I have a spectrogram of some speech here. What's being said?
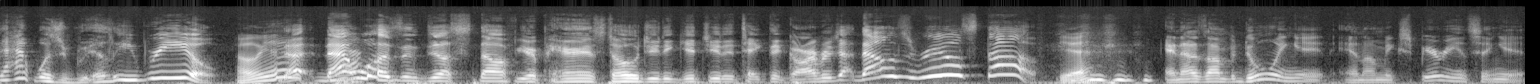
that was really real. Oh yeah. That that wasn't just stuff your parents told you to get you to take the garbage out. That was real stuff. yeah. And as I'm doing it and I'm experiencing it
